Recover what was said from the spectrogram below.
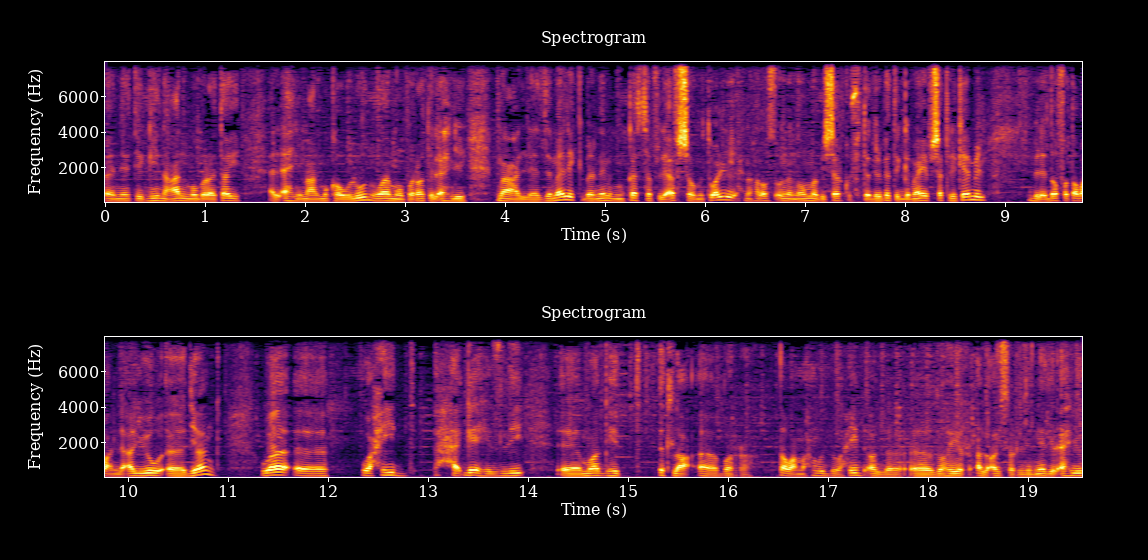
آه، ناتجين عن مباراتي الأهلي مع المقاولون ومباراة الأهلي مع الزمالك. برنامج مكثف لقفشه ومتولي. إحنا خلاص قلنا إن هم بيشاركوا في التدريبات الجماعية بشكل كامل بالإضافة طبعا لأليو آه، ديانج. ووحيد جاهز لمواجهة اطلع بره طبعا محمود وحيد الظهير الأيسر للنادي الأهلي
